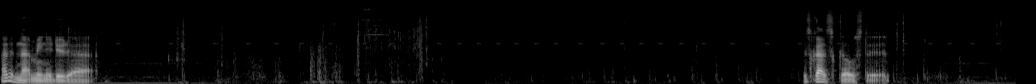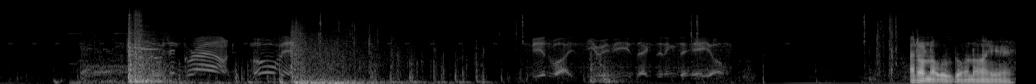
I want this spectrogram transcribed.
I did not mean to do that. This guy's ghosted. Losing ground. Move it. Be advised, UAV is exiting the AO. I don't know what's going on here.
